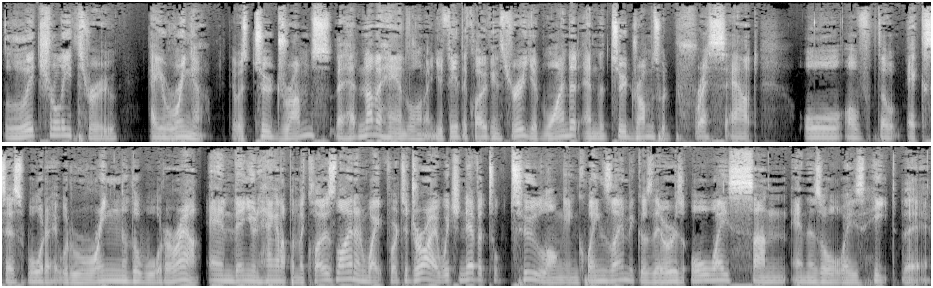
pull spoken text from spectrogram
literally through a wringer. There was two drums that had another handle on it. You'd feed the clothing through, you'd wind it, and the two drums would press out all of the excess water. It would wring the water out. And then you'd hang it up on the clothesline and wait for it to dry, which never took too long in Queensland because there is always sun and there's always heat there.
